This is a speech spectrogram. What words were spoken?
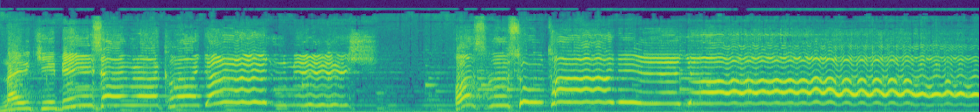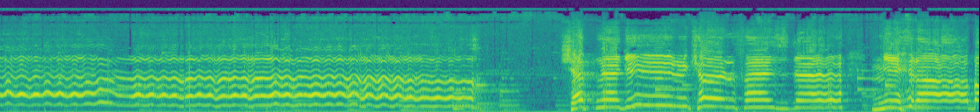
Mevkibi Şepnedir körfezde mihrabattan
